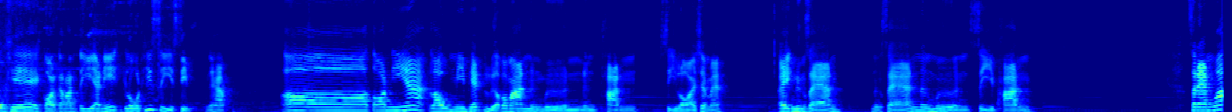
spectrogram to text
はเค ก่อนการันตีอันนี้โลที่ 40 นะครับเอ่อตอนนี้เรามีเพชรเหลือประมาณ 11,400 ใช่ไหมเอ้ย1 0 0 0 0 0 1 1 1 4 0 0 0แสดงว่า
